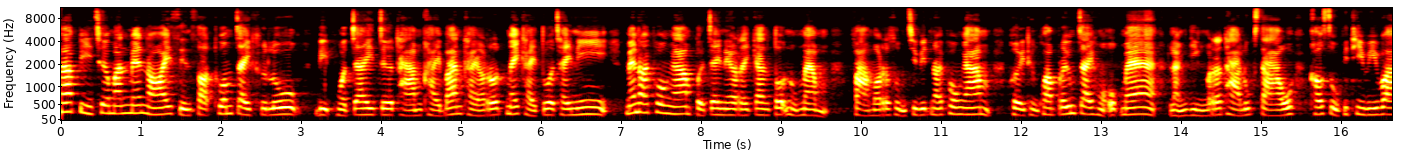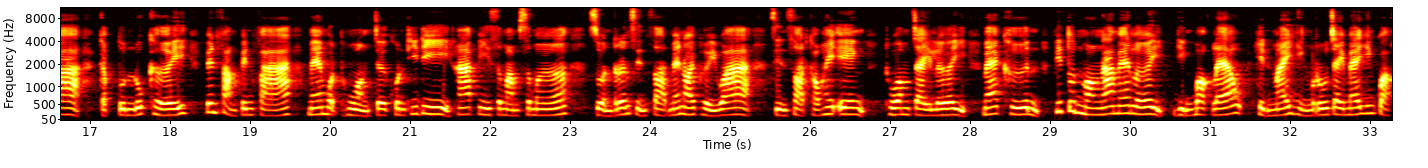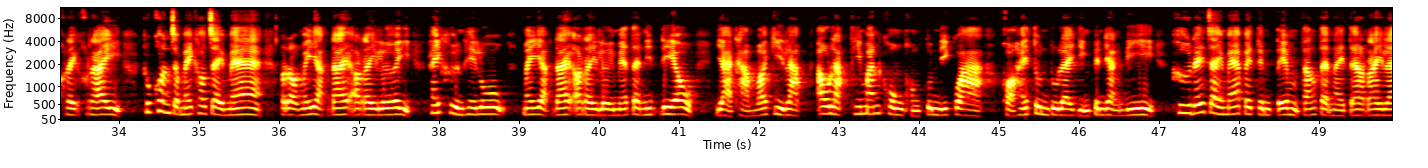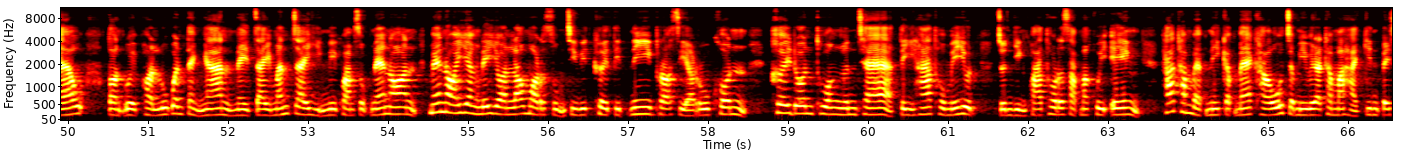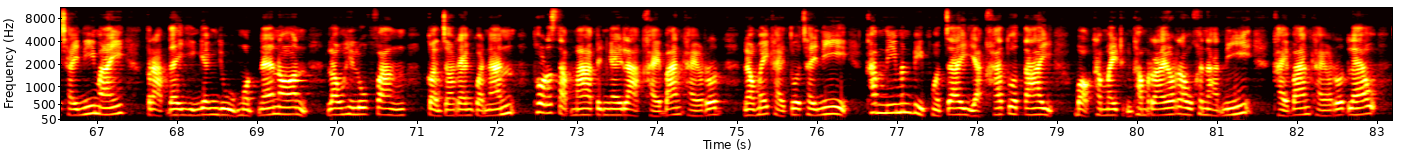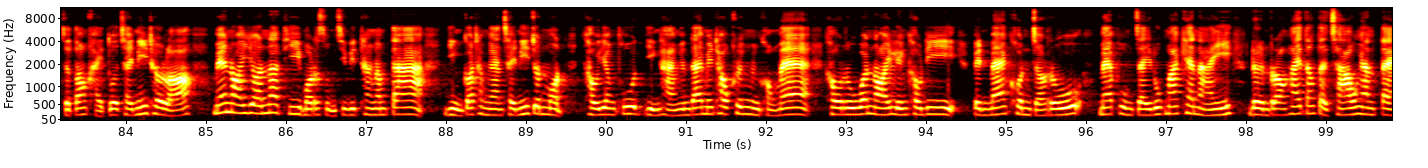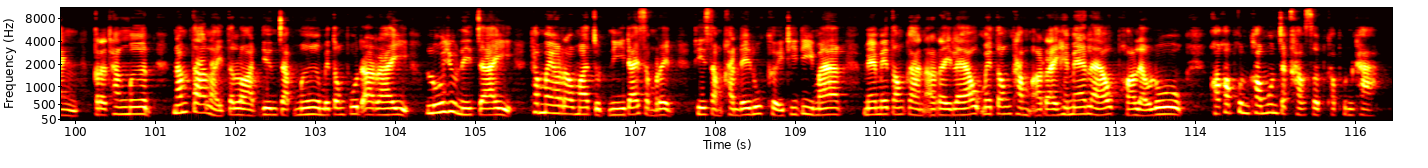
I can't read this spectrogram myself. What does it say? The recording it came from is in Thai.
ห้าปีเชื่อมั่นแม่น้อย สินสอดท่วมใจคือลูก บีบหัวใจเจอถามขายบ้านขายรถไม่ขายตัวใช้นี้แม่น้อยโพงามเปิดใจในรายการโต๊ะหนูแหม่มฝ่ามรสุมชีวิตน้อยโพงาม เผยถึงความปลื้มใจหัวอกแม่ หลังหญิงระถาลูกสาว เข้าสู่พิธีวิวา กับตุลลูกเขย เป็นฝั่งเป็นฝา แม่หมดห่วงเจอคนที่ดี 5 ปีสม่ำเสมอ ส่วนเรื่องสินสอดแม่น้อยเผยว่า สินสอดเขาให้เอง ท่วมใจเลย แม่คืน พี่ตุลมองหน้าแม่เลย หญิงบอกแล้ว เห็นไหมหญิงรู้ใจแม่ยิ่งกว่าใครๆ ทุกคนจะไม่เข้าใจแม่ เราไม่อยากได้อะไรเลย ให้คืนให้ลูก ไม่อยากได้อะไรเลยแม้แต่นิดเดียว อย่าถามว่ากี่หลัก เอาหลักที่มั่นคงของตุลดีกว่า ขอให้ตุลดูแลหญิงเป็นอย่างดี คือได้ใจแม่ไปเต็มๆตั้งแต่ไหนแต่ไรแล้ว ตอนอวยพรลูกวันแต่งงาน ในใจมั่นใจหญิงมีความสุขแน่นอน แม่น้อยยังได้ย้อนเล่ามรสุมชีวิตเคยติดหนี้เพราะเสียรู้คน เคยโดนทวงเงินแชร์ ตีห้าโทรไม่หยุด จนหญิงคว้าโทรศัพท์มาคุยเอง ถ้าทำแบบนี้กับแม่เขาจะมีเวลาทำมาหากินไปใช้หนี้ไหม ตราบใดหญิงยังอยู่หมดแน่นอน เล่าให้ลูกฟัง ก่อนจะแรงกว่านั้น โทรศัพท์มาเป็นไงล่ะขายบ้านขายรถ แล้วไม่ขายตัวใช้หนี้คำนี้มันบีบหัวใจอยากฆ่าตัวตายบอกทำไมถึงทำร้ายเราขนาดนี้ ขายบ้านขายรถแล้ว จะต้องขายตัวใช้หนี้เธอเหรอ แม่น้อยย้อนหน้าทีมรสุมชีวิตทั้งน้ำตา หญิงก็ทำงานใช้หนี้จนหมด เขายังพูดหญิงหาเงินได้ไม่เท่าครึ่งหนึ่งของแม่ เขารู้ว่าน้อยเลี้ยงเขาดี เป็นแม่คนจะรู้ แม่ภูมิใจลูกมากแค่ไหน เดินร้องไห้ตั้งแต่เช้างานแต่ง กระทั่งมืด น้ำตาไหลตลอดยืนจับมือไม่ต้องพูดอะไร รู้อยู่ในใจทำไมเรามาจุดนี้ได้สำเร็จที่สำคัญได้ลูกเขยที่ดีมาก แม่ไม่ต้องการอะไรแล้วไม่ต้องทำอะไรให้แม่แล้ว พอแล้วลูก ขอขอบคุณข้อมูลจากข่าวสดขอบคุณค่ะ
